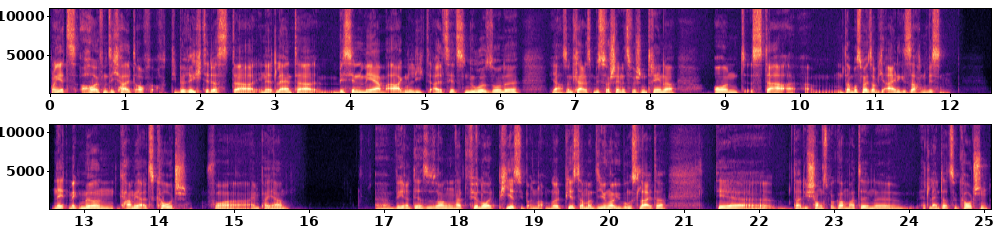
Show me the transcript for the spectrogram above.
und jetzt häufen sich halt auch, auch, die Berichte, dass da in Atlanta ein bisschen mehr am Argen liegt, als jetzt nur so eine, ja, so ein kleines Missverständnis zwischen Trainer und Star. Ähm, da muss man jetzt, glaube ich, einige Sachen wissen. Nate McMillan kam ja als Coach vor ein paar Jahren äh, während der Saison hat für Lloyd Pierce übernommen. Lloyd Pierce damals ein junger Übungsleiter, der da die Chance bekommen hatte, ne, Atlanta zu coachen.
